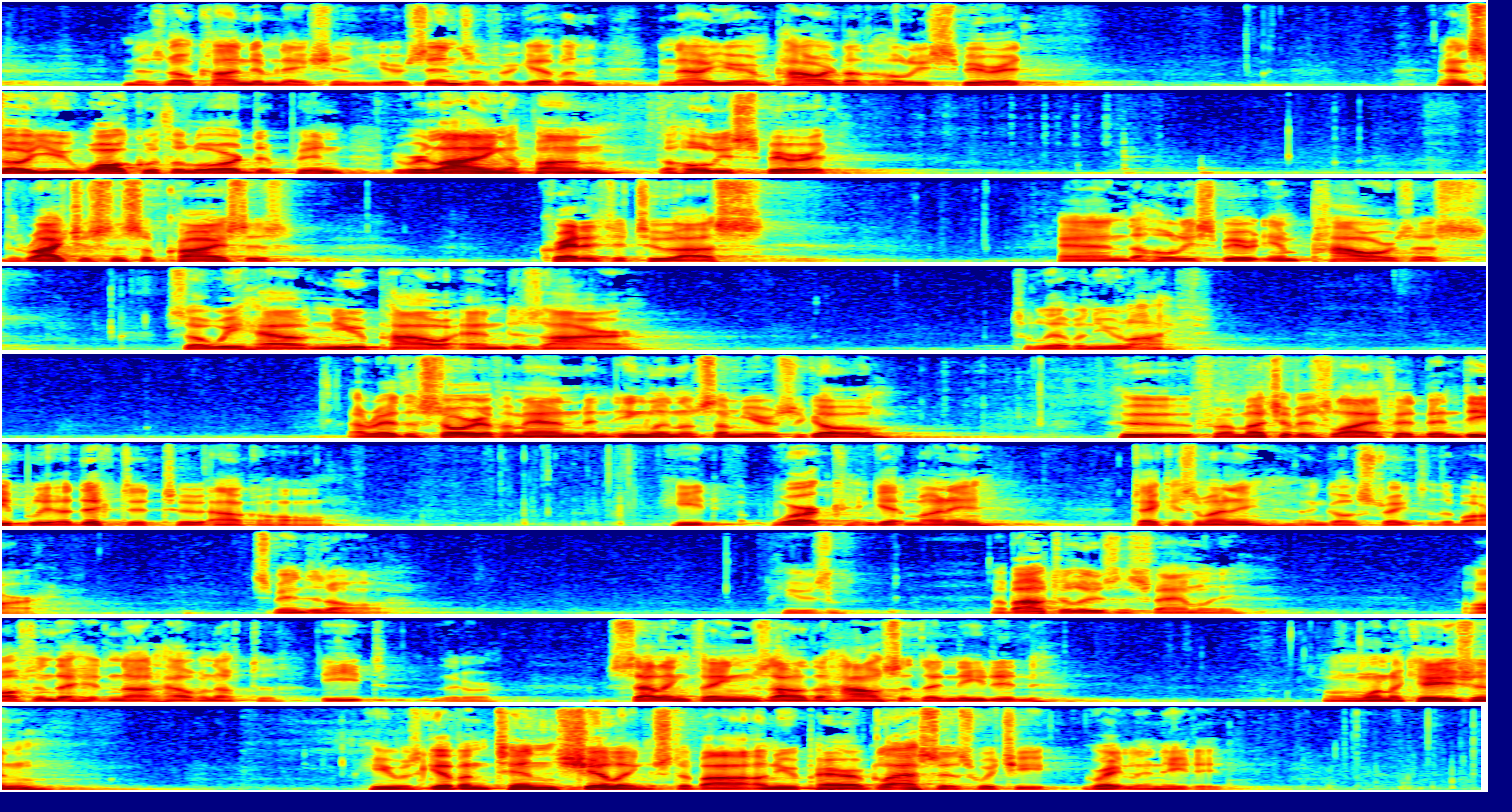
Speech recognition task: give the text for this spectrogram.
There's no condemnation. Your sins are forgiven, and now you're empowered by the Holy Spirit. And so you walk with the Lord, depend, relying upon the Holy Spirit. The righteousness of Christ is credited to us, and the Holy Spirit empowers us so we have new power and desire to live a new life. I read the story of a man in England some years ago who, for much of his life, had been deeply addicted to alcohol. He'd work and get money, take his money, and go straight to the bar, spend it all. He was about to lose his family. Often they did not have enough to eat. They were selling things out of the house that they needed. On one occasion, he was given 10 shillings to buy a new pair of glasses, which he greatly needed.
